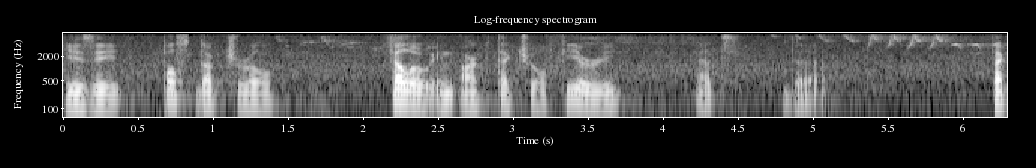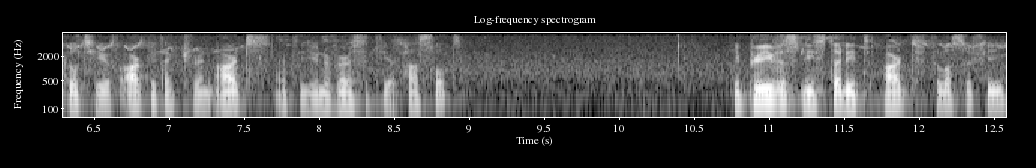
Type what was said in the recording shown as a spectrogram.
he is a postdoctoral fellow in architectural theory at the Faculty of Architecture and Arts at the University of Hasselt. He previously studied art philosophy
